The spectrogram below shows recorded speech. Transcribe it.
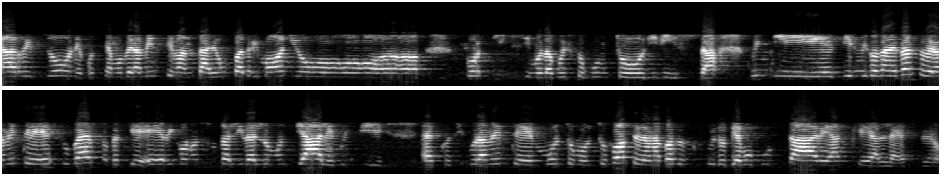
a regione, possiamo veramente vantare un patrimonio uh, fortissimo da questo punto di vista. Quindi eh, dirmi cosa ne penso veramente è superfluo perché è riconosciuto a livello mondiale, quindi ecco, sicuramente è molto molto forte ed è una cosa su cui dobbiamo puntare anche all'estero.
